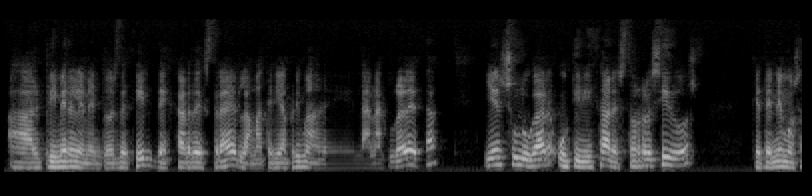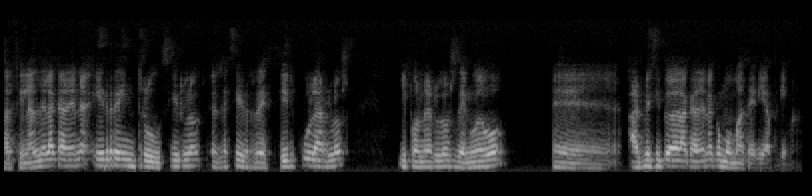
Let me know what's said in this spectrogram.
al primer elemento, es decir, dejar de extraer la materia prima de la naturaleza y en su lugar utilizar estos residuos que tenemos al final de la cadena y reintroducirlos, es decir, recircularlos y ponerlos de nuevo eh, al principio de la cadena como materia prima.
